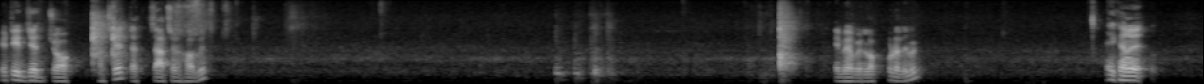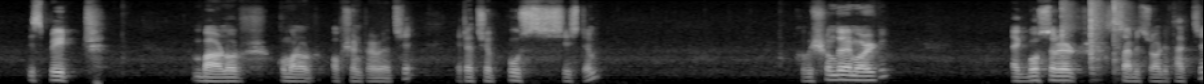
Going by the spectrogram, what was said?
এটির যে জক আছে, তার চাচার হবে। এভাবে লক করে দেবেন। এখানে স্পিড বাড়ানোর, কমানোর অপশানটা রয়েছে। এটা হচ্ছে পুশ সিস্টেম খুবই সুন্দর এই মডেলটি এক বছরের সার্ভিস ওয়ারেন্টি থাকছে।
